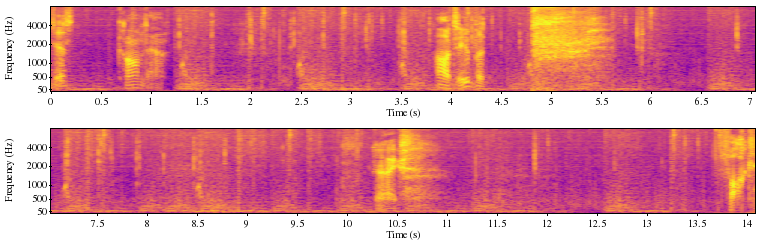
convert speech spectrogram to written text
Just calm down. Oh, dude, but... Right. Fuck.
